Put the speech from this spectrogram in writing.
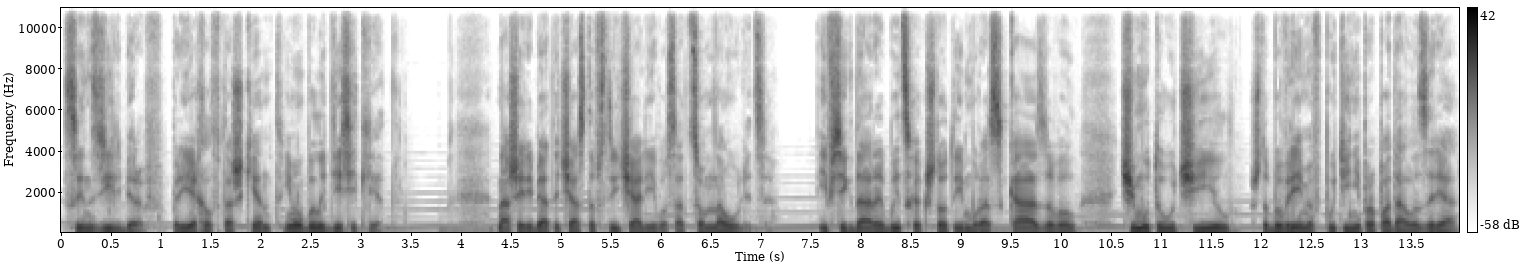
сын Зильберов, приехал в Ташкент, ему было 10 лет. Наши ребята часто встречали его с отцом на улице. И всегда Рыбыцхак что-то ему рассказывал, чему-то учил, чтобы время в пути не пропадало зря.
